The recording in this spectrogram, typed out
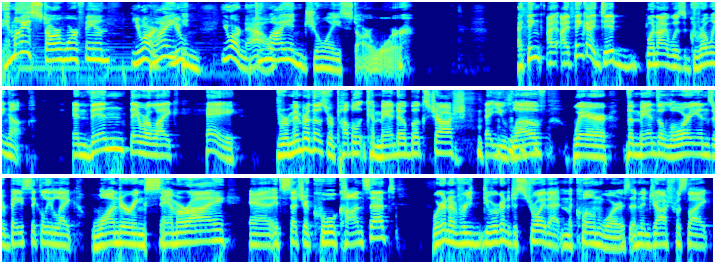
am I a Star Wars fan? You are. I you, en- you are now. do I enjoy Star Wars? I think I, I think I did when I was growing up, and then they were like, "Hey, remember those Republic Commando books, Josh, that you love, where the Mandalorians are basically like wandering samurai, and it's such a cool concept. We're gonna re- we're gonna destroy that in the Clone Wars." And then Josh was like,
